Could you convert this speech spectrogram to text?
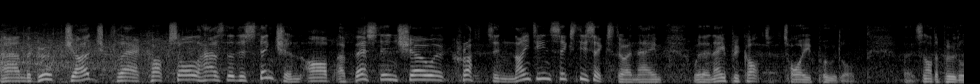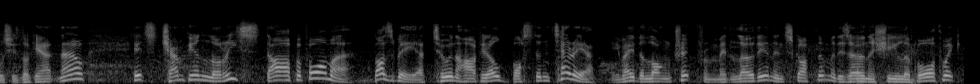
And the group judge, Claire Coxall, has the distinction of a Best in Show at Crufts in 1966 to her name with an apricot toy poodle. But it's not a poodle she's looking at now. It's champion Larice star performer, Busby, a two and a half year old Boston Terrier. He made the long trip from Midlothian in Scotland with his owner Sheila Borthwick,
